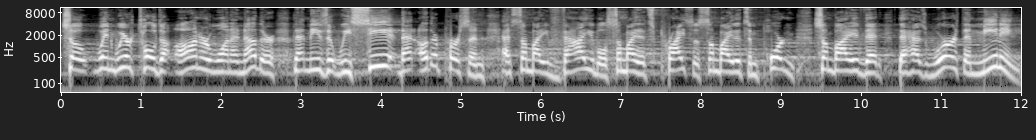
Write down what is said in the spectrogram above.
So when we're told to honor one another, that means that we see that other person as somebody valuable, somebody that's priceless, somebody that's important, somebody that, that has worth and meaning.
